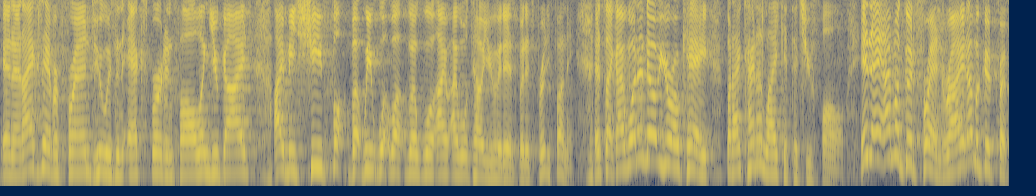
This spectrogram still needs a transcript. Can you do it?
And, and I actually have a friend who is an expert in falling, you guys. I mean, she, fall, but we, well, well, well, I, I won't tell you who it is, but it's pretty funny. It's like, I want to know you're okay, but I kind of like it that you fall. I'm a good friend, right? I'm a good friend.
